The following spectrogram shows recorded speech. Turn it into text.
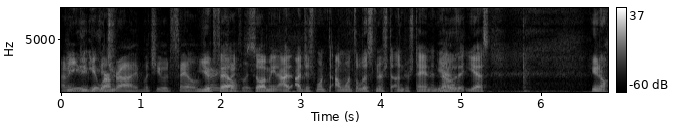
I mean, you- you, you you, could I'm- try, but you would fail. You'd fail. Quickly. So I mean, I, I just want I want the listeners to understand and know that yes, you know,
